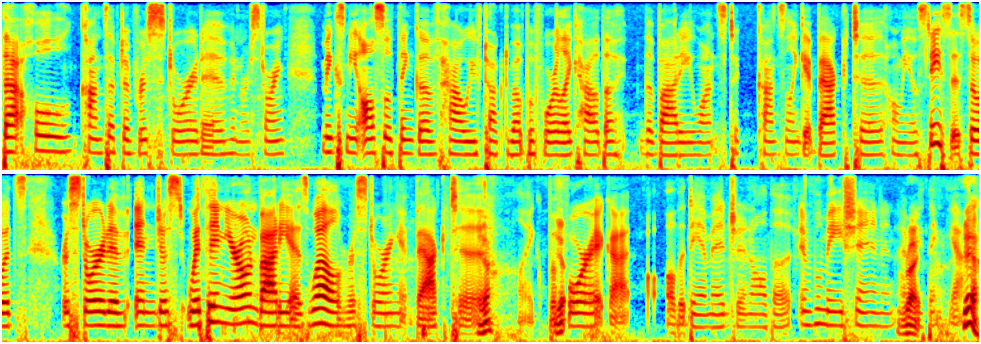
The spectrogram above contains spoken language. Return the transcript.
that whole concept of restorative and restoring makes me also think of how we've talked about before, like how the the body wants to constantly get back to homeostasis. So it's restorative and just within your own body as well, restoring it back to yeah. like before yep. it got all the damage and all the inflammation and right. everything. Yeah. Yeah.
